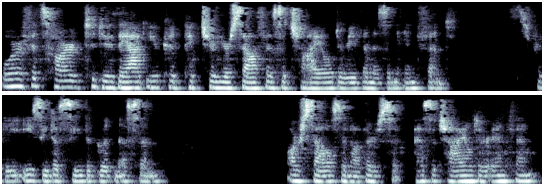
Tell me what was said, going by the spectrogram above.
Or if it's hard to do that, you could picture yourself as a child or even as an infant. Pretty easy to see the goodness in ourselves and others as a child or infant.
